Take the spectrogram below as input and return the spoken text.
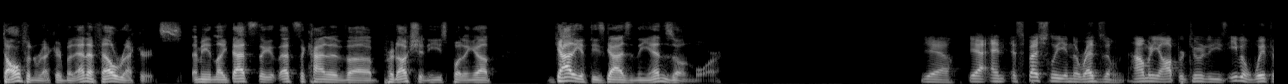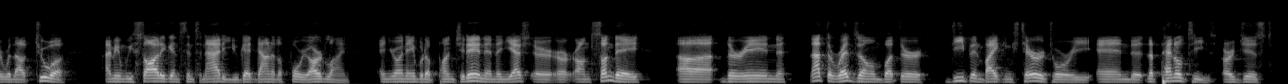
Dolphin record but NFL records. I mean, like that's the that's the kind of uh, production he's putting up. Got to get these guys in the end zone more. Yeah, yeah, and especially in the red zone. How many opportunities, even with or without Tua? I mean, we saw it against Cincinnati. You get down to the four yard line and you're unable to punch it in. And then yes, or, or on Sunday, uh, they're in not the red zone, but they're deep in Vikings territory, and the penalties are just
